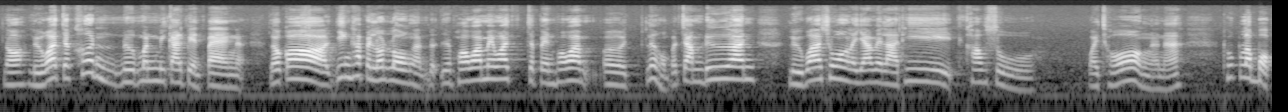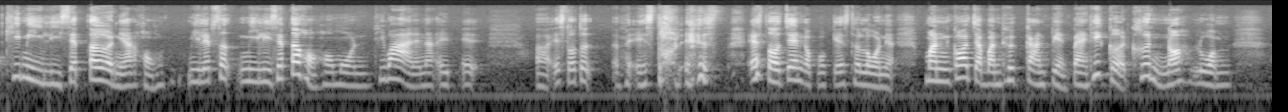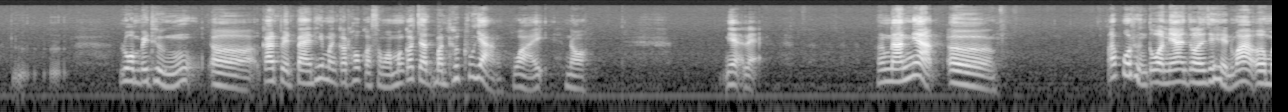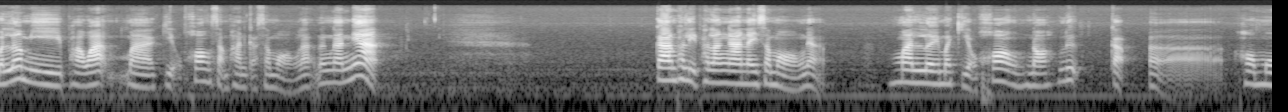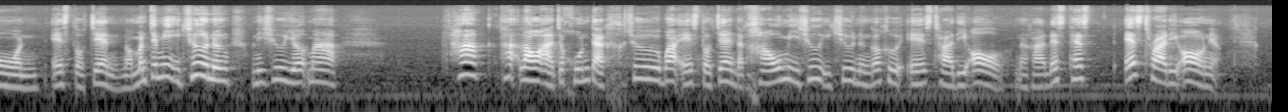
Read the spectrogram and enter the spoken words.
เนาะหรือว่าจะขึ้นหรือมันมีการเปลี่ยนแปลงเนี่ยแล้วก็ยิ่งถ้าเป็นลดลงอะเพราะว่าไม่ว่าจะเป็นเพราะว่าเออเรื่องของประจำเดือน หรือว่าช่วงระยะเวลาที่เข้าสู่วัยทองอะนะทุกระบบที่มี receptor เนี้ยของมีเลมี receptor ของฮอร์โมนที่ว่าเนี่ยนะไอ เอสโตรเอสโตรเอสเอสโตรเจนกับโปรเกสเทอโรนเนี่ยมันก็จะบันทึกการเปลี่ยนแปลงที่เกิดขึ้นเนาะรวมรวมไปถึงการเปลี่ยนแปลงที่มันกระทบกับสมองมันก็จะบันทึกทุกอย่างไว้เนาะเนี่ยแหละ ดังนั้นเนี่ยเออถ้าพูดถึงตัวเนี้ยเราจะเห็นว่าเออมันเริ่มมีภาวะมาเกี่ยวข้องสัมพันธ์กับสมองแล้ว ดังนั้นเนี่ยการผลิตพลังงานในสมองเนี่ย มันเลยมาเกี่ยวข้องเนาะหรือกับฮอร์โมนเอสโตรเจนเนาะมันจะมีอีกชื่อหนึ่งวันนี้ชื่อเยอะมาก ถ้าถ้าเราอาจจะคุ้นแต่ชื่อว่าเอสโตรเจนแต่เขามีชื่ออีกชื่อหนึ่งก็คือ estradiol นะคะเอสเทส estradiol เนี่ย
